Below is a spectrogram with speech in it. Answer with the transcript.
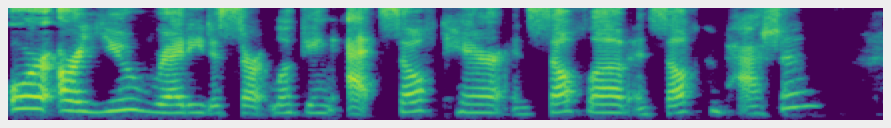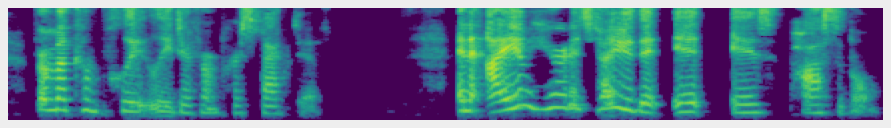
Or are you ready to start looking at self care and self love and self compassion from a completely different perspective? And I am here to tell you that it is possible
